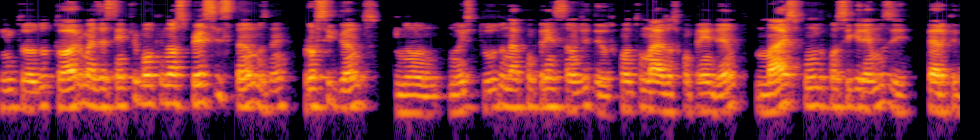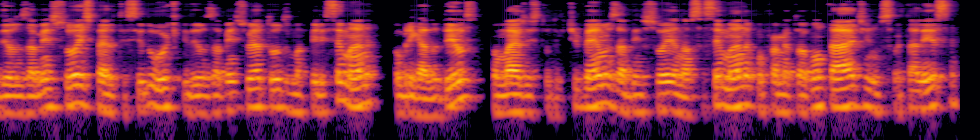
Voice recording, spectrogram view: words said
introdutório, mas é sempre bom que nós persistamos, né, prossigamos no, no estudo, na compreensão de Deus. Quanto mais nós compreendemos, mais fundo conseguiremos ir. Espero que Deus nos abençoe, espero ter sido útil, que Deus nos abençoe a todos, uma feliz semana. Obrigado, Deus, por mais o estudo que tivemos, abençoe a nossa semana conforme a tua vontade, nos fortaleça,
